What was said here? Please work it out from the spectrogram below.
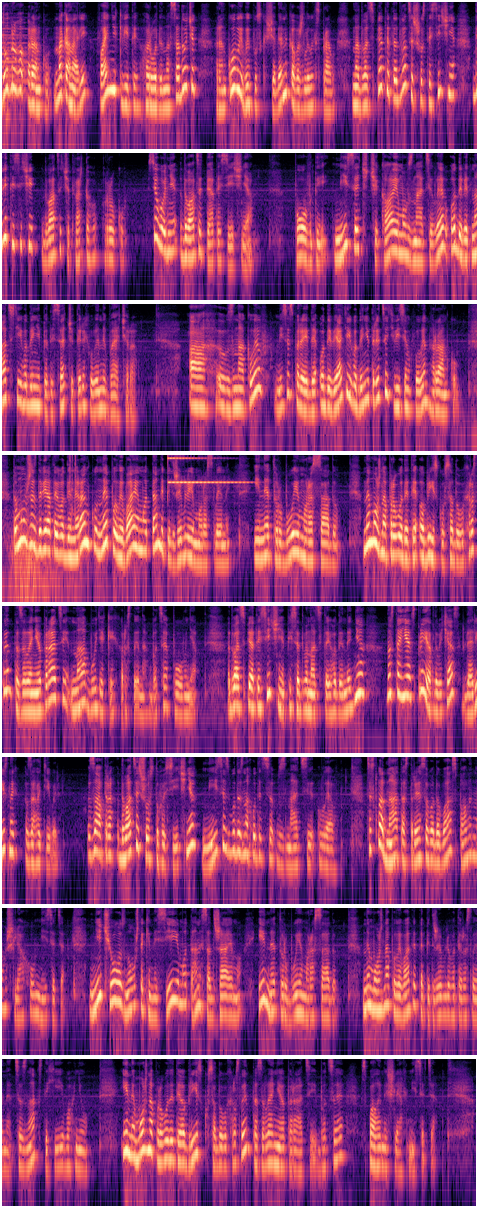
Доброго ранку! На каналі Файні квіти, городина, садочок, ранковий випуск щоденника важливих справ на 25 та 26 січня 2024 року. Сьогодні 25 січня. Повний місяць чекаємо в знаці Лев о 19 годині 54 хвилини вечора. А в знак Лев місяць перейде о 9 годині 38 хвилин ранку. Тому вже з 9 години ранку не поливаємо та не підживлюємо рослини і не турбуємо розсаду. Не можна проводити обрізку садових рослин та зелені операції на будь-яких рослинах, бо це повня. 25 січня після 12 години дня настає сприятливий час для різних заготівель. Завтра, 26 січня, місяць буде знаходитися в знаці Лев. Це складна та стресова доба спаленого шляху місяця. Нічого знову ж таки не сіємо та не саджаємо і не турбуємо розсаду. Не можна поливати та підживлювати рослини. Це знак стихії вогню. І не можна проводити обрізку садових рослин та зелені операції, бо це спалений шлях місяця.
